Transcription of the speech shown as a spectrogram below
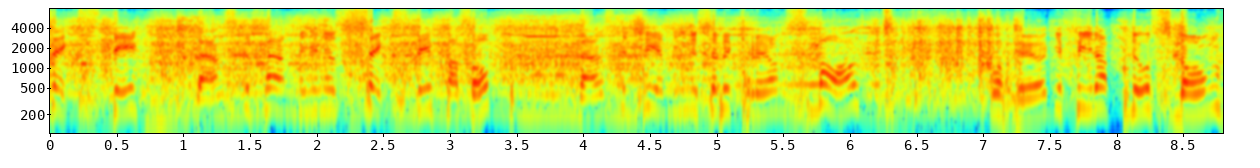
60. Vänster 5 minus 60, pass upp. Vänster 3 minus över krön, smalt. Och höger 4 plus lång.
